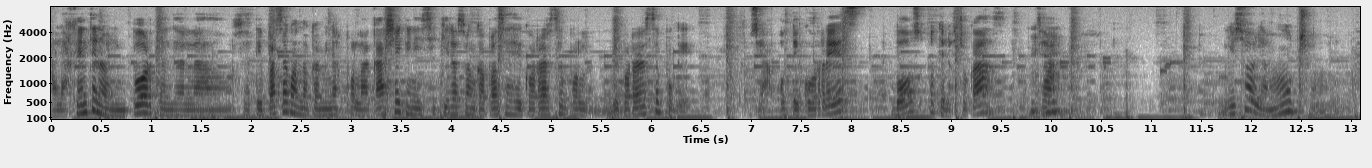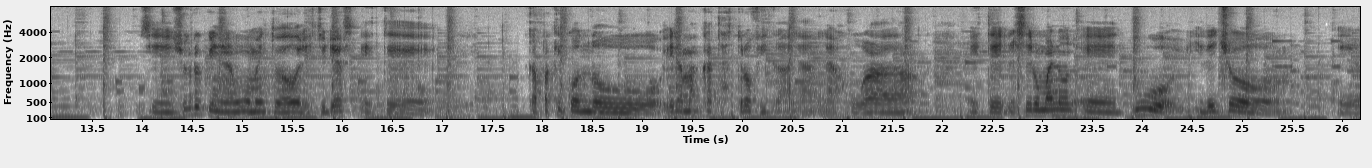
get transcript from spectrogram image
a la gente no le importa el de al lado. O sea, te pasa cuando caminas por la calle que ni siquiera son capaces de correrse por, de correrse porque. O sea, o te corres vos o te los chocás. O sea, y eso habla mucho. sí, yo creo que en algún momento dado de la historia, este, capaz que cuando era más catastrófica la, jugada, este, el ser humano eh, tuvo, y de hecho eh,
